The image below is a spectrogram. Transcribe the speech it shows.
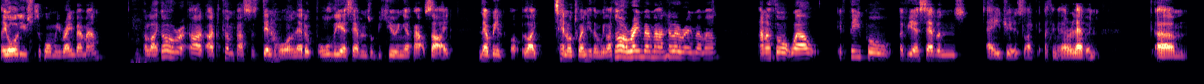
they all used to call me Rainbow Man. They're like, oh, right," I'd, come past this dinner hall, and they'd, all the year sevens would be queuing up outside, and there'll be uh, like 10 or 20 of them be like, oh, Rainbow Man, hello, Rainbow Man. And I thought, well, if people of year sevens ages, like I think they're 11, um,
